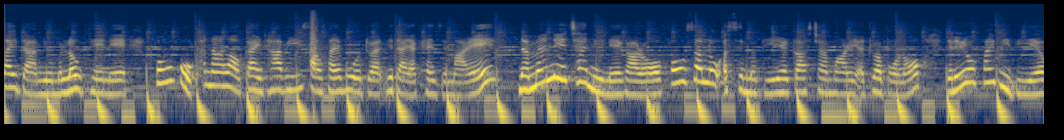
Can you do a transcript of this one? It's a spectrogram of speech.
လိုက်တာမျိုးမလုပ်ဘဲနဲ့ဖုန်းကိုခဏလောက်ကင်ထားပြီးစောင့်ဆိုင်ဖို့အတွက်မြစ်တာရခံစင်ပါတယ်နံပါတ်2ချက်အနေနဲ့ကတော့ဖုန်းဆက်လို့အဆင်မပြေတဲ့ customer တွေအတွက်ပေါ့နော်ညီလေးတို့ 5BB ရဲ့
